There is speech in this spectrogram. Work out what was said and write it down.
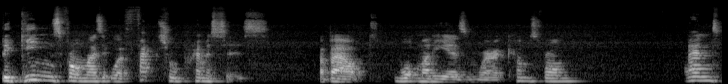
begins from, as it were, factual premises about what money is and where it comes from. And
